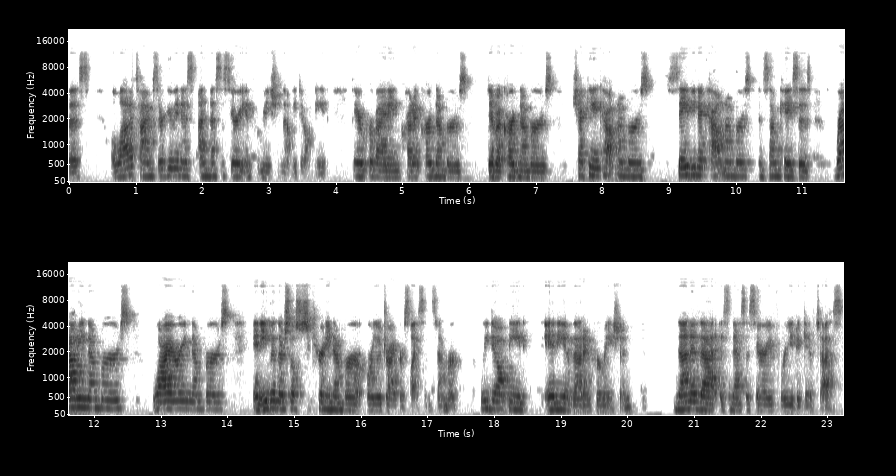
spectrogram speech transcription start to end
us, a lot of times they're giving us unnecessary information that we don't need. They're providing credit card numbers, debit card numbers, checking account numbers, saving account numbers, in some cases, routing numbers, wiring numbers, and even their social security number or their driver's license number. We don't need any of that information. None of that is necessary for you to give to us.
